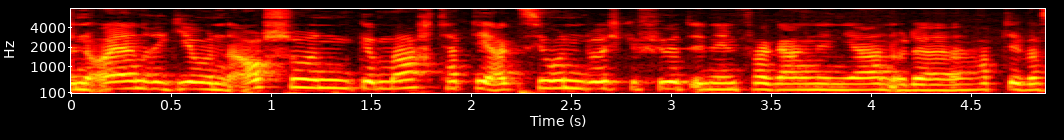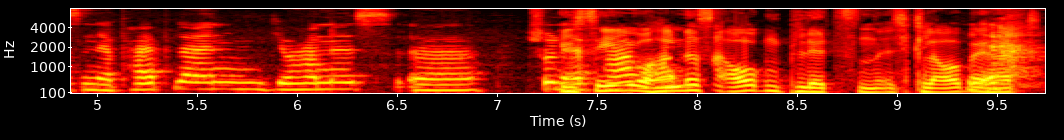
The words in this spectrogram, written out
in euren Regionen auch schon gemacht? Habt ihr Aktionen durchgeführt in den vergangenen Jahren oder habt ihr was in der Pipeline, Johannes? Äh, schon Ich sehe Johannes Augen blitzen. Ich glaube, ja. er hat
